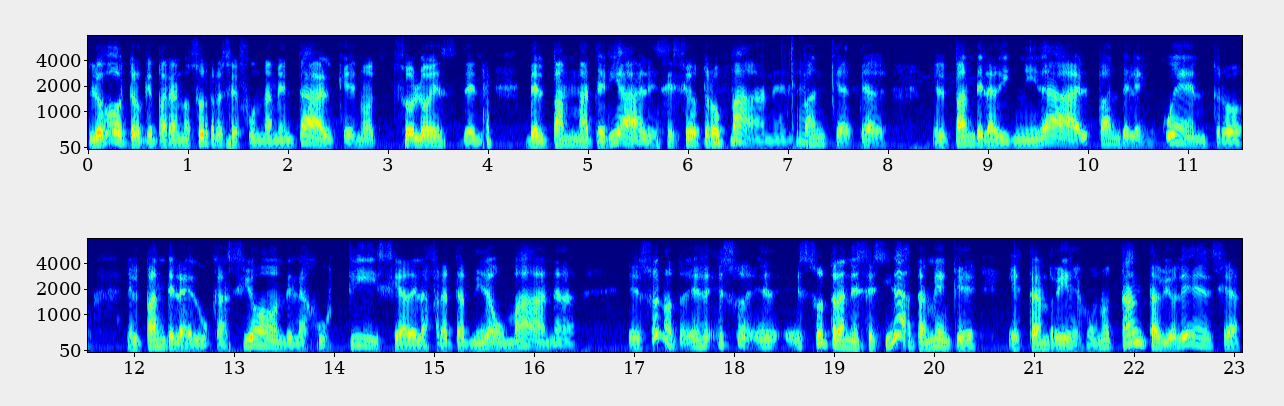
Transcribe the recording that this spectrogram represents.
lo otro que para nosotros es fundamental que no solo es del, del pan material es ese otro pan el pan que el pan de la dignidad el pan del encuentro el pan de la educación, de la justicia, de la fraternidad humana. Eso, eso es, otra necesidad también que está en riesgo, ¿no? Tanta violencia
